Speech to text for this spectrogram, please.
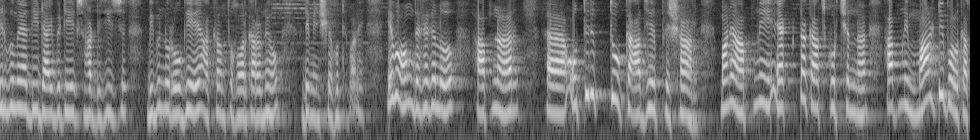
দীর্ঘমেয়াদী ডায়াবেটিক্স হার্ট ডিজিজ বিভিন্ন রোগে আক্রান্ত হওয়ার কারণেও ডিমেনশিয়া হতে পারে। এবং দেখা গেল আপনার অতিরিক্ত কাজের প্রেশার মানে আপনি একটা কাজ করছেন না, আপনি মাল্টিপল কাজ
